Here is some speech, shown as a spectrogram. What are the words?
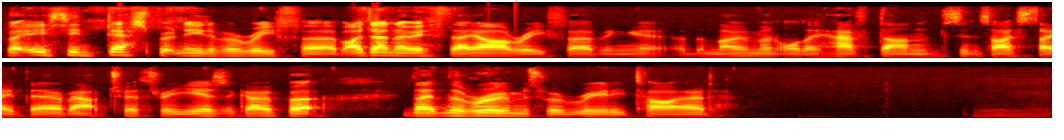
But it's in desperate need of a refurb. I don't know if they are refurbing it at the moment or they have done since I stayed there about two or three years ago, but the, the rooms were really tired. Hmm.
